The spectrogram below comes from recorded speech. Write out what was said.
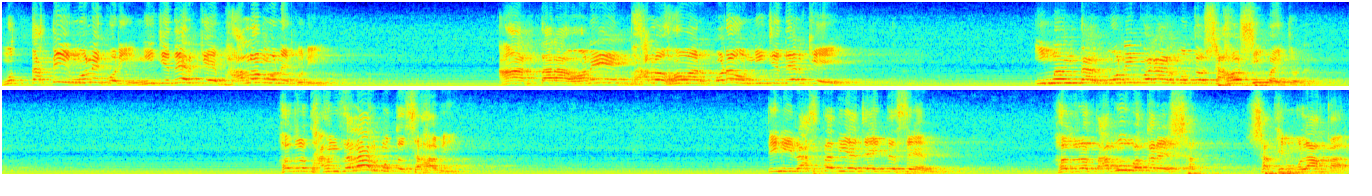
মুত্তাকি মনে করি, নিজেদেরকে ভালো মনে করি। আর তারা অনেক ভালো হওয়ার পরেও নিজেদেরকে ইমানদার মনে করার মতো সাহসী পাইত না। হজরত হানজালার মতো সাহাবি তিনি রাস্তা দিয়ে যাইতেছেন। হজরত আবু বকরের সাথে মোলাকাত,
